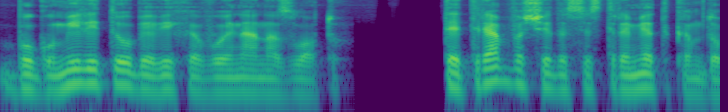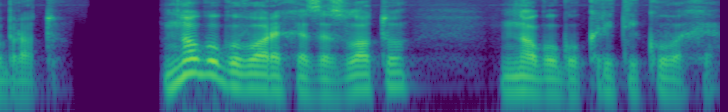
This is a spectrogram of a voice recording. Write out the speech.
Богомилите обявиха война на злото. Те трябваше да се стремят към доброто. Много говореха за злото, много го критикуваха.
